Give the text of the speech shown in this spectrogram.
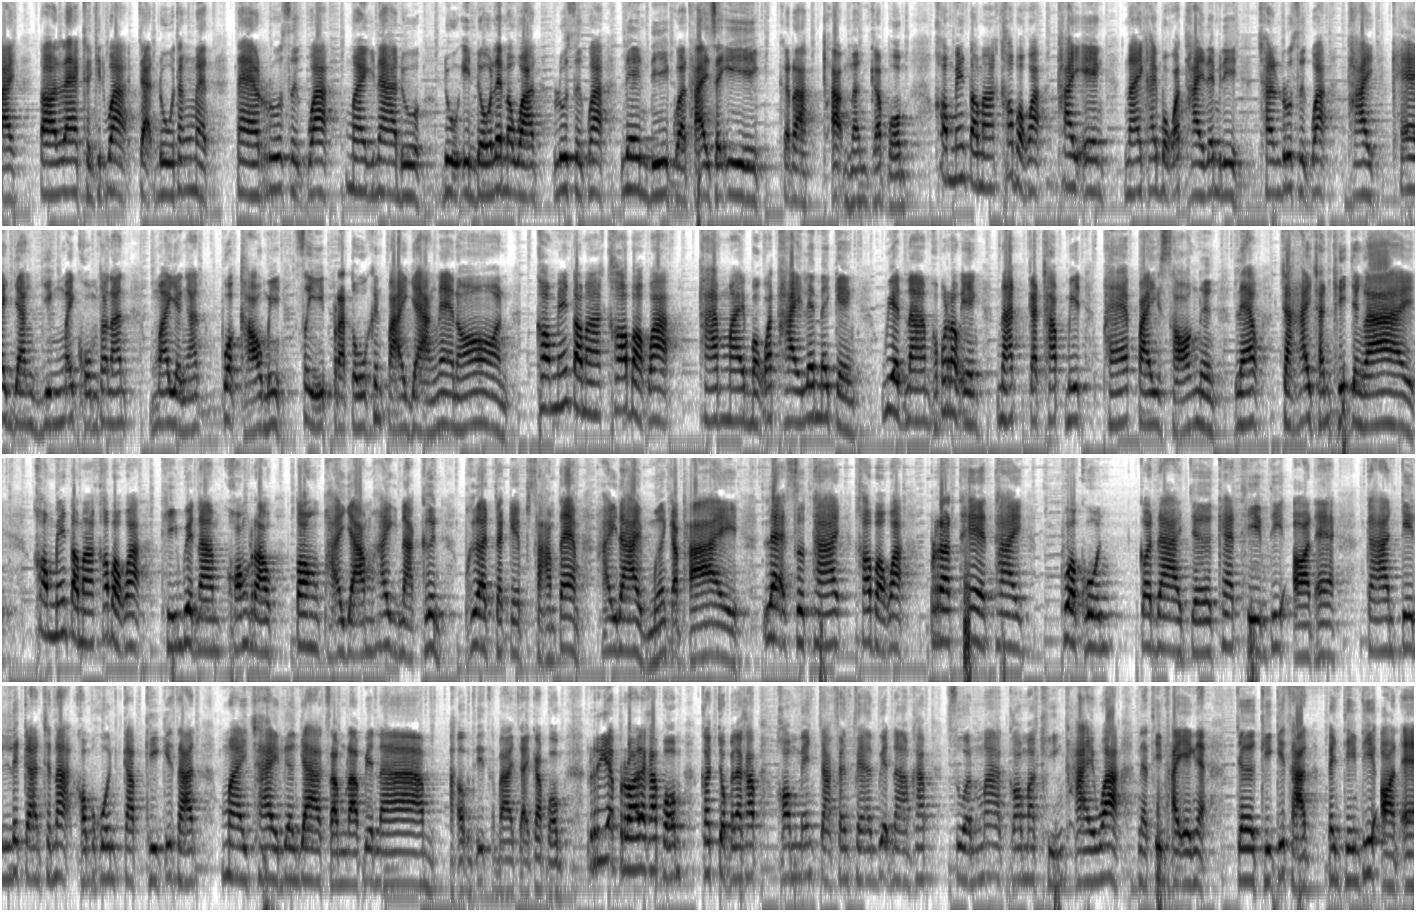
ตอนแรกฉันคิดว่าจะดูทั้งแมตช์แต่รู้สึกว่าไม่น่าดู ดูอินโดเล่นเมื่อวาน รู้สึกว่าเล่นดีกว่าไทยซะอีก ครับตามนั้นครับผม คอมเมนต์ต่อมาเขาบอกว่าไทยเองนายใครบอกว่าไทยเล่นไม่ดี ฉันรู้สึกว่าไทยแค่ยังยิงไม่คมเท่านั้น ไม่อย่างนั้นพวกเขามี 4 ประตูขึ้นไปอย่างแน่นอน คอมเมนต์ต่อมาเขาบอกว่าทำไมบอกว่าไทยเล่นไม่เก่ง เวียดนามของพวกเราเองนัดกระชับมิตรแพ้ไป 2-1 แล้วจะให้ฉันคิดอย่างไรคอมเมนต์ต่อมาเขาบอกว่าทีมเวียดนามของเรา ต้องพยายามให้หนักขึ้น เพื่อจะเก็บ 3 แต้มให้ได้เหมือนกับไทย และสุดท้ายเขาบอกว่าประเทศไทย พวกคุณก็ได้เจอแค่ทีมที่อ่อนแอ การกินหรือการชนะของพวกคุณกับคีร์กิสถานไม่ใช่เรื่องยากสำหรับเวียดนาม เอาที่สบายใจครับผม เรียบร้อยแล้วครับผม ก็จบไปแล้วครับ คอมเมนต์จากแฟนๆเวียดนามครับ ส่วนมากก็มาขิงไทยว่าเนี่ยทีมไทยเองเนี่ย เจอคีกิสถานเป็นทีมที่อ่อนแอ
